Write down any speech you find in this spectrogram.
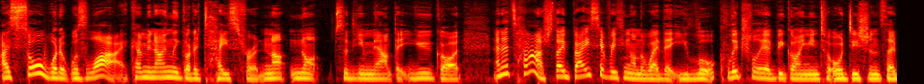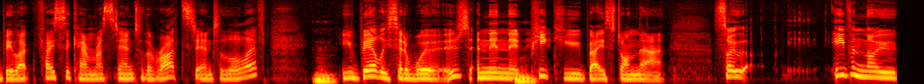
I saw what it was like. I mean, I only got a taste for it, not not to the amount that you got. And it's harsh. They base everything on the way that you look. Literally, I'd be going into auditions. They'd be like, face the camera, stand to the right, stand to the left. Hmm. You barely said a word, and then they'd hmm. pick you based on that. So even though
